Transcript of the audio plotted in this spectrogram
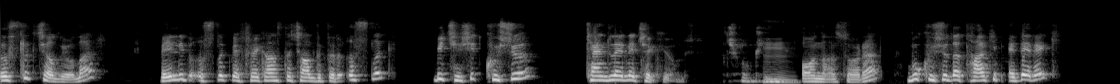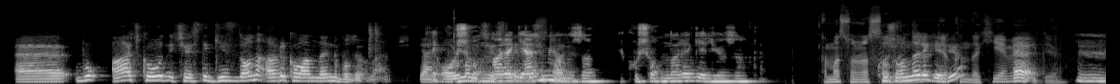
Islık çalıyorlar. Belli bir ıslık ve frekansta çaldıkları ıslık bir çeşit kuşu kendilerine çekiyormuş. çok iyi. Hmm. Ondan sonra bu kuşu da takip ederek e, bu ağaç kovuğun içerisinde gizli olan arı kovanlarını buluyorlarmış. Yani E, kuş orman onlara gelmiyor mu zaten? E, kuş onlara geliyor zaten. Ama sonra Kuş onlara geliyor. yakındaki yemeğe Evet. gidiyor. Hmm,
